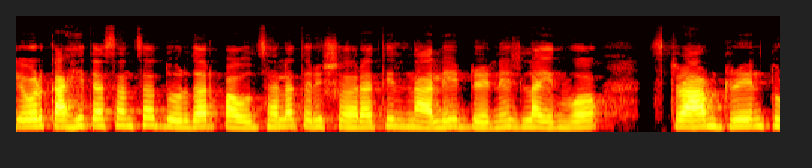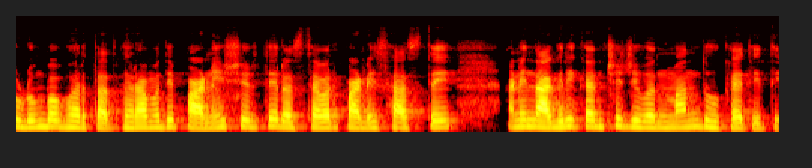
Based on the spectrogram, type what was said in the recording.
केवळ काही तासांचा जोरदार पाऊस झाला तरी शहरातील नाले ड्रेनेज लाईन व स्ट्राम ड्रेन तुडुंब भरतात. घरामध्ये पाणी शिरते रस्त्यावर पाणी साचते आणि नागरिकांचे जीवनमान धोक्यात येते.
